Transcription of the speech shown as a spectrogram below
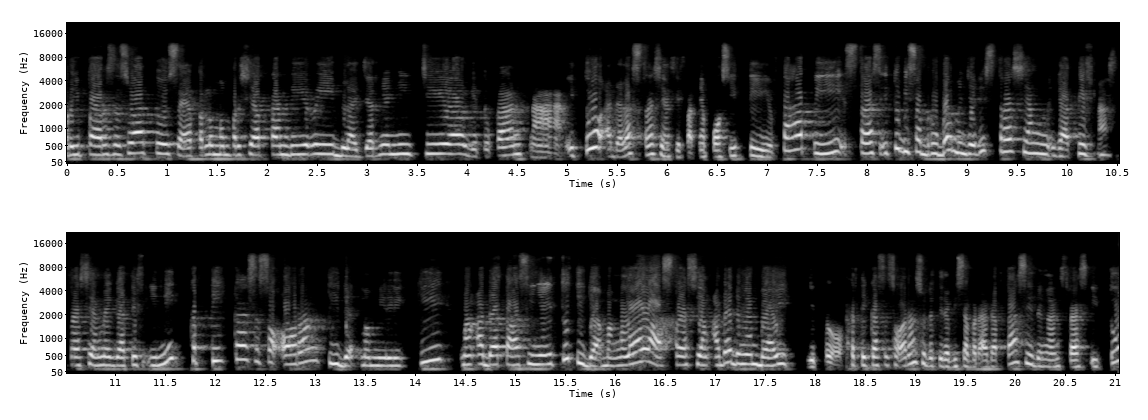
prepare sesuatu, saya perlu mempersiapkan diri, belajarnya nyicil gitu kan. Nah, itu adalah stres yang sifatnya positif. Tapi stres itu bisa berubah menjadi stres yang negatif. Nah, stres yang negatif ini ketika seseorang tidak memiliki mengadaptasinya itu tidak mengelola stres yang ada dengan baik gitu. Ketika seseorang sudah tidak bisa beradaptasi dengan stres itu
